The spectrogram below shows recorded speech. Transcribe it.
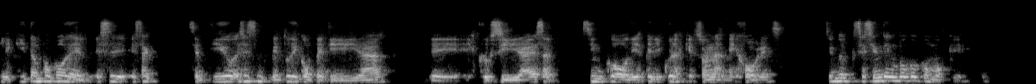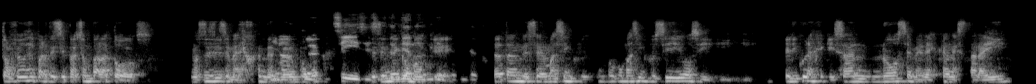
le quita un poco de ese, ese sentido, ese sentimiento de competitividad, de exclusividad de esas 5 o 10 películas que son las mejores. Siento que se sienten un poco como que trofeos de participación para todos. No sé si se me dejó entender un poco. Sí, sí, Se sí. como que-. Tratan de ser más un poco más inclusivos y, y películas que quizás no se merezcan estar ahí,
